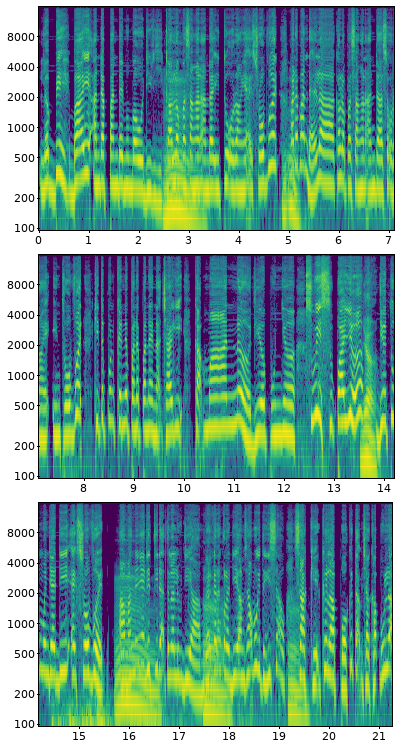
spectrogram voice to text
lebih baik anda pandai membawa diri. Hmm. Kalau pasangan anda itu orang yang extrovert, hmm. pandai-pandailah. Kalau pasangan anda seorang yang introvert, kita pun kena pandai-pandai nak cari kat mana dia punya switch supaya Ya. dia tu menjadi extrovert. Hmm. Ah Hmm. maknanya dia tidak terlalu diam. Kadang-kadang Ah. kalau diam sangat pun kita risau. Sakit ke lapar ke tak bercakap pula.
